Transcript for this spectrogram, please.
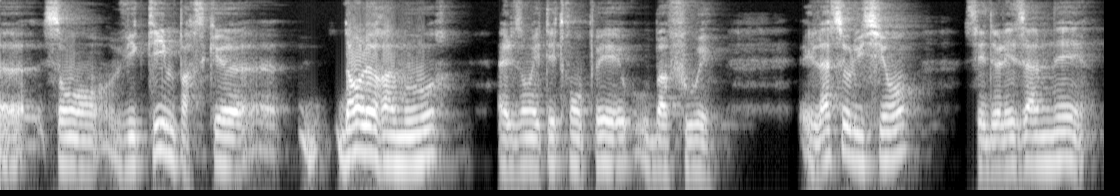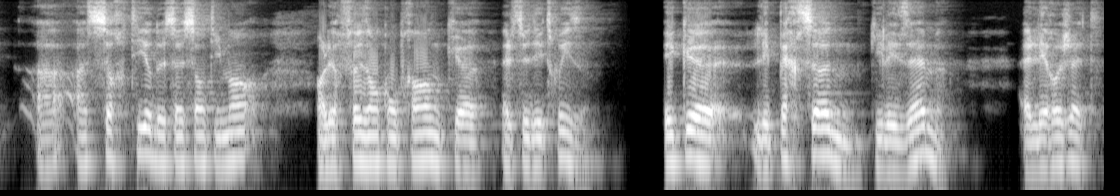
euh, sont victimes parce que dans leur amour, elles ont été trompées ou bafouées. Et la solution, c'est de les amener à, sortir de ce sentiment en leur faisant comprendre qu'elles se détruisent et que les personnes qui les aiment, elles les rejettent.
